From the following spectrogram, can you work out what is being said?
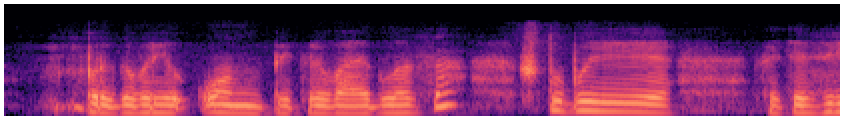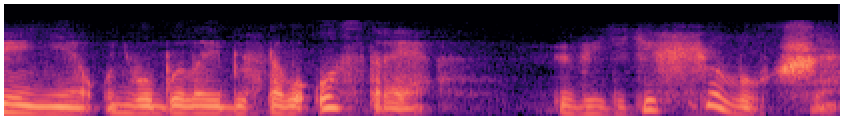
— проговорил он, прикрывая глаза, чтобы, хотя зрение у него было и без того острое, видеть еще лучше.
